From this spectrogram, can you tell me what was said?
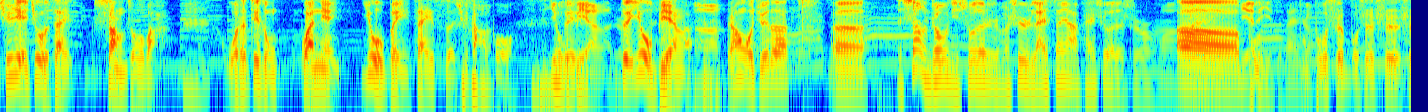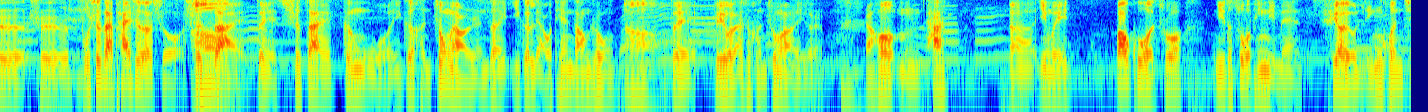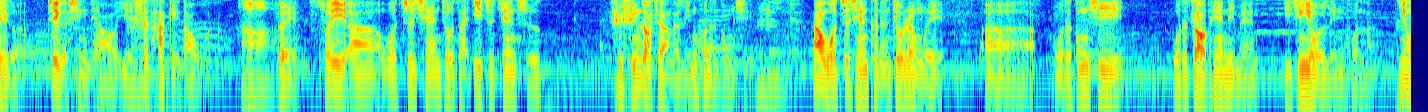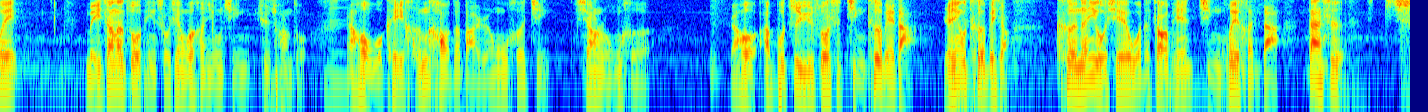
其实也就是在上周吧。嗯，我的这种观念。又被再一次的去打破，又变了，是吧？对，又变了。啊，然后我觉得，呃，上周你说的是什么？是来三亚拍摄的时候吗？呃，别的一次拍摄？不是，不是，是是是，不是在拍摄的时候，是在对，是在跟我一个很重要的人的一个聊天当中。哦，对，对于我来说很重要的一个人。然后，嗯，他，呃，因为包括说你的作品里面需要有灵魂，这个这个信条也是他给到我的。啊，对，所以呃，我之前就在一直坚持去寻找这样的灵魂的东西。嗯，然后我之前可能就认为，呃，我的东西，我的照片里面已经有灵魂了，因为每一张的作品，首先我很用心去创作，嗯。然后我可以很好的把人物和景相融合，然后而不至于说是景特别大，人又特别小。可能有些我的照片景会很大，但是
